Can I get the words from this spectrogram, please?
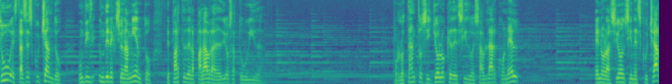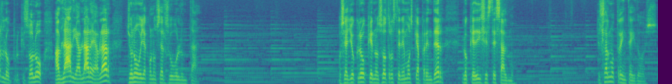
tú estás escuchando un, direccionamiento de parte de la palabra de Dios a tu vida. Por lo tanto, si yo lo que decido es hablar con Él en oración sin escucharlo, porque solo hablar y hablar y hablar, yo no voy a conocer su voluntad. O sea, yo creo que nosotros tenemos que aprender lo que dice este salmo. El Salmo 32.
